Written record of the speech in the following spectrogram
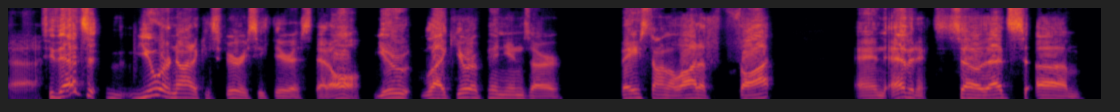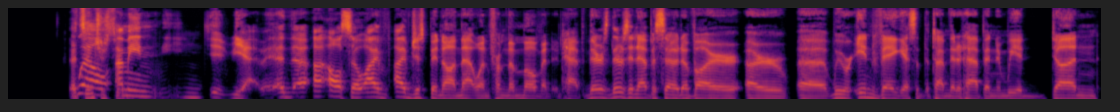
uh, See, that's you are not a conspiracy theorist at all. You like your opinions are based on a lot of thought and evidence. So that's um That's well, interesting. I mean, yeah. Uh, also, I've I've just been on that one from the moment it happened. There's there's an episode of our our uh, we were in Vegas at the time that it happened, and we had done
